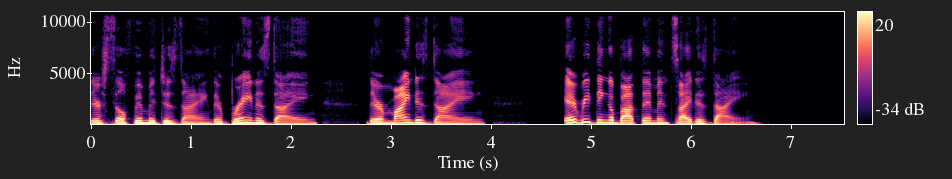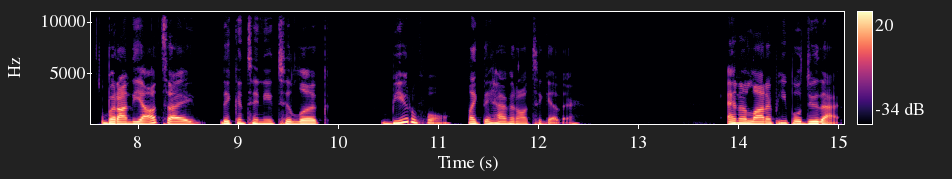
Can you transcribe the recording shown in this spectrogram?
their self image is dying. Their brain is dying. Their mind is dying. Everything about them inside is dying. But on the outside, they continue to look beautiful, like they have it all together. And a lot of people do that.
